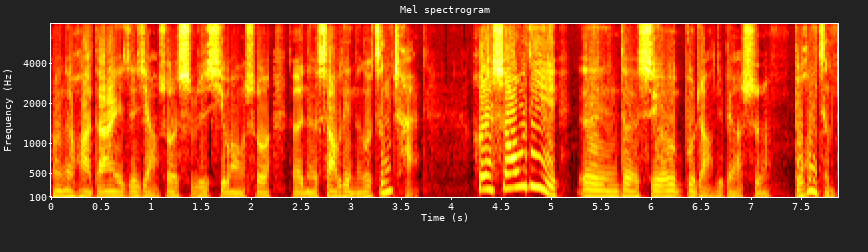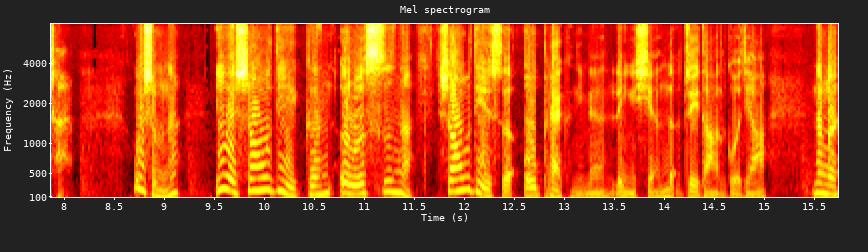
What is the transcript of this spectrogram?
通了电话，当然也是讲说是不是希望说呃那个沙乌地能够增产。后来沙乌地嗯的石油部长就表示不会增产，为什么呢？因为沙乌地跟俄罗斯呢，沙乌地是 OPEC 里面领衔的最大的国家，那么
